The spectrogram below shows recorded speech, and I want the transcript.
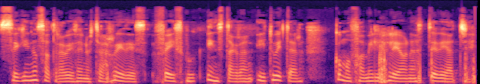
Seguimos a través de nuestras redes, Facebook, Instagram y Twitter como Familias Leonas TDH.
